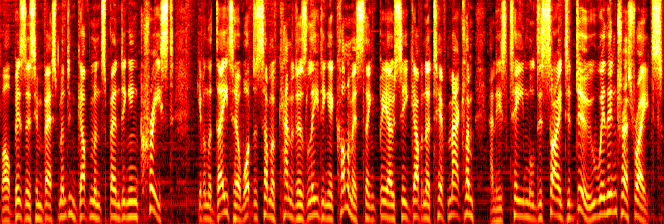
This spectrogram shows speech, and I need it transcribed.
while business investment and government spending increased. Given the data, what do some of Canada's leading economists think BOC Governor Tiff Macklem and his team will decide to do with interest rates?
